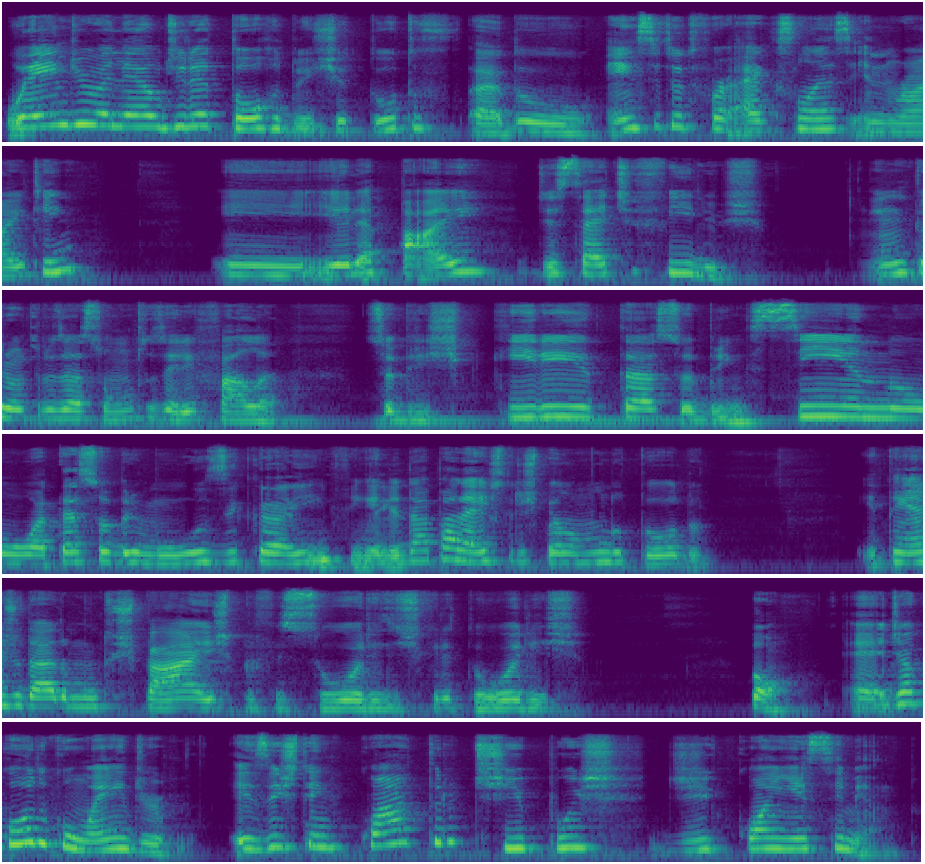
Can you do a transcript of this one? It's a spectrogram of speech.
O Andrew ele é o diretor do Instituto uh, do Institute for Excellence in Writing e, e ele é pai de sete filhos. Entre outros assuntos, ele fala sobre escrita, sobre ensino, até sobre música, enfim, ele dá palestras pelo mundo todo e tem ajudado muitos pais, professores, escritores. Bom, é, de acordo com Andrew, existem quatro tipos de conhecimento.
